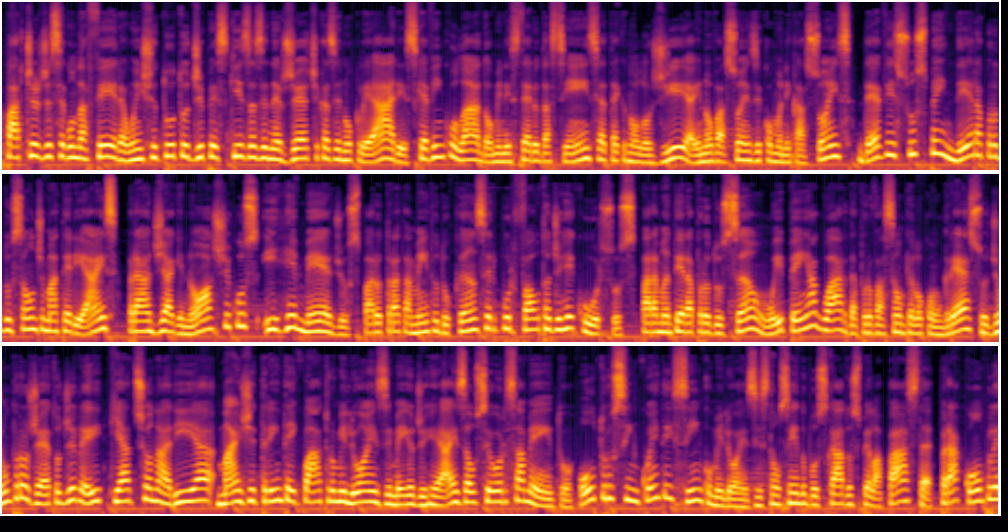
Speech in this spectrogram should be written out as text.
A partir de segunda-feira, o Instituto de Pesquisas Energéticas e Nucleares, que é vinculado ao Ministério da Ciência, Tecnologia, Inovações e Comunicações, deve suspender a produção de materiais para diagnósticos e remédios para o tratamento do câncer por falta de recursos. Para manter a produção, o IPEM aguarda aprovação pelo Congresso de um projeto de lei que adicionaria mais de 34 milhões e meio de reais ao seu orçamento. Outros 55 milhões estão sendo buscados pela pasta para compra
